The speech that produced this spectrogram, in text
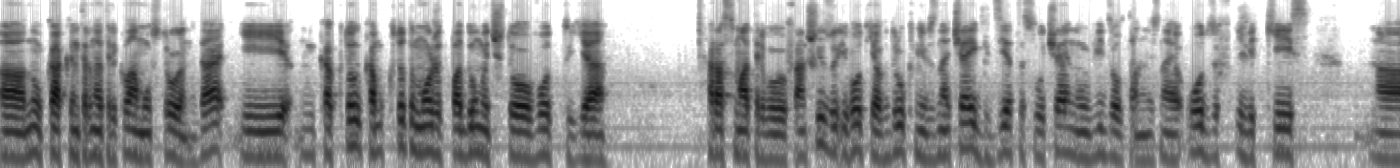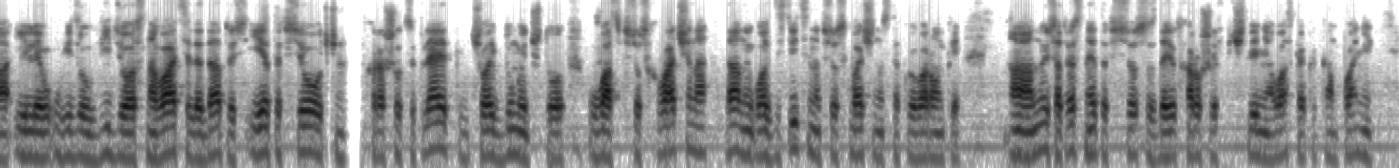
ну, как интернет-реклама устроена, да, и как кто, кто-то может подумать, что вот я рассматриваю франшизу, и вот я вдруг невзначай где-то случайно увидел там, не знаю, отзыв или кейс, а, или увидел видео основателя, да, то есть и это все очень хорошо цепляет, человек думает, что у вас все схвачено, да, ну у вас действительно все схвачено с такой воронкой, а, ну и, соответственно, это все создает хорошее впечатление о вас, как о компании, а,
